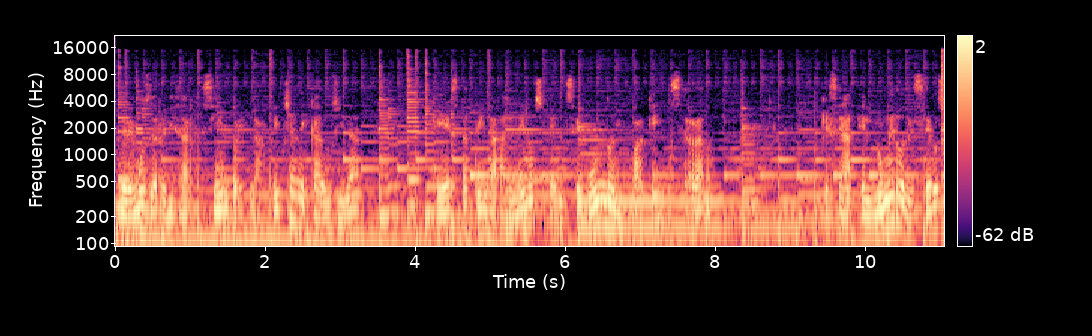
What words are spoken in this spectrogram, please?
debemos de revisar siempre la fecha de caducidad, que ésta tenga al menos el segundo empaque cerrado, que sea el número de ceros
